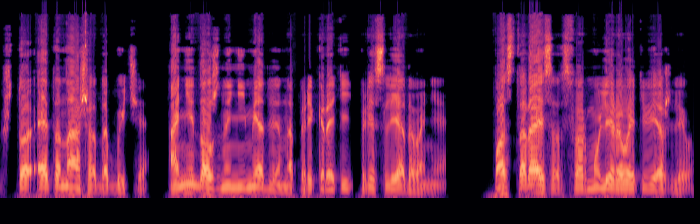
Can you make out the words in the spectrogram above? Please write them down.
что это наша добыча. Они должны немедленно прекратить преследование. Постарайся сформулировать вежливо».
